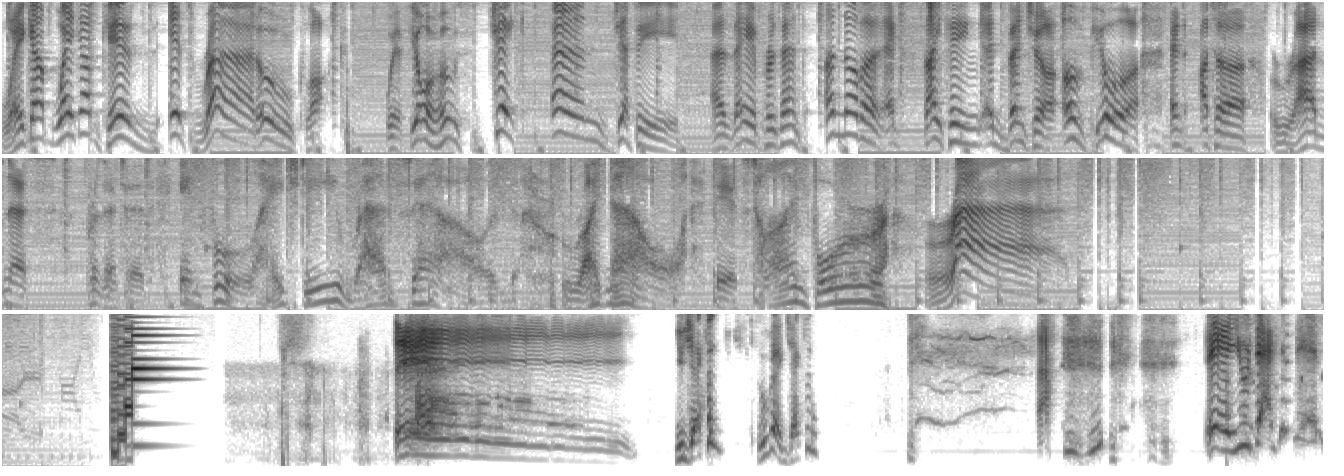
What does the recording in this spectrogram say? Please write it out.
Wake up, wake up, kids! It's Rad O'Clock with your hosts Jake and Jesse as they present another exciting adventure of pure and utter radness presented in full HD rad sound. Right now, it's time for Rad! Hey! You Jackson? You okay, Jackson? hey, you Jackson, man!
